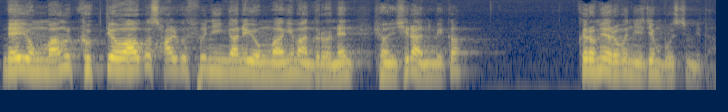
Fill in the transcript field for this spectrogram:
내 욕망을 극대화하고 살고 싶은 인간의 욕망이 만들어낸 현실 아닙니까? 그러면 여러분 이제 묻습니다.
